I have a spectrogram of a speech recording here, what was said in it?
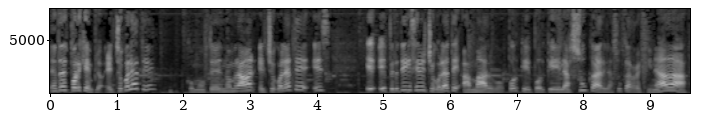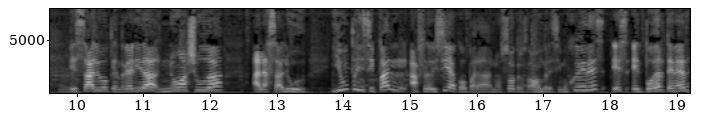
Entonces, por ejemplo, el chocolate, como ustedes nombraban, el chocolate es eh, eh, pero tiene que ser el chocolate amargo. ¿Por qué? Porque el azúcar, el azúcar refinada, es algo que en realidad no ayuda a la salud. Y un principal afrodisíaco para nosotros, hombres y mujeres, es el poder tener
